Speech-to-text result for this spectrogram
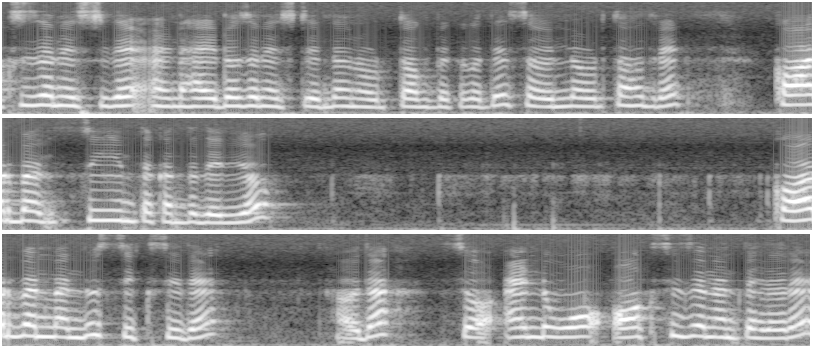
ಆಕ್ಸಿಜನ್ ಎಷ್ಟಿದೆ ಆ್ಯಂಡ್ ಹೈಡ್ರೋಜನ್ ಎಷ್ಟಿದೆ ಅಂತ ನೋಡ್ತಾ ಹೋಗಬೇಕಾಗುತ್ತೆ. ಸೊ ಇಲ್ಲಿ ನೋಡ್ತಾ ಹೋದರೆ ಕಾರ್ಬನ್ ಸಿ ಅಂತಕ್ಕಂಥದ್ದು ಇದೆಯೋ ಕಾರ್ಬನ್ ಬಂದು ಸಿಕ್ಸ್ ಇದೆ. ಹೌದಾ? ಸೊ ಆ್ಯಂಡ್ ಓ ಆಕ್ಸಿಜನ್ ಅಂತ ಹೇಳಿದ್ರೆ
